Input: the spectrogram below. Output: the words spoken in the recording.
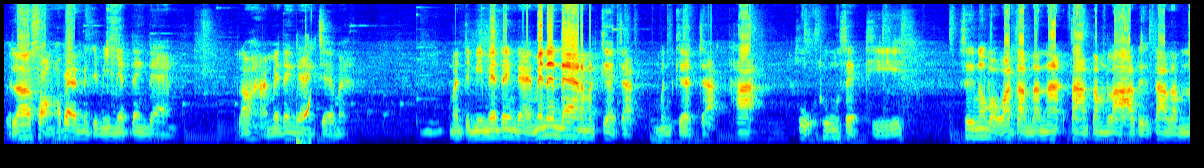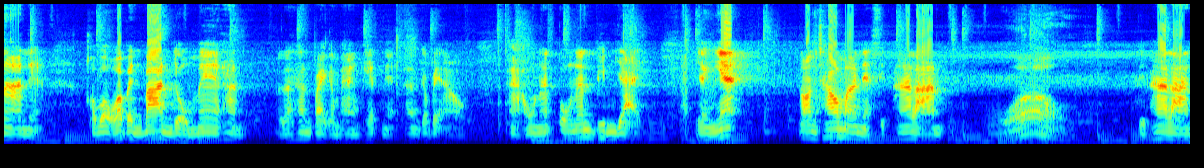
เวลาเราส่องเข้าไปมันจะมีเม็ดแดงๆเราหาเม็ดแดงๆเจอไหมอืมมันจะมีเม็ดแดงๆเม็ดแดงๆนะมันเกิดจากมันเกิดจากพระกุทุ่งเศรษฐี ซึ่งต้องบอกว่าตามตำนาตามตำราหรือตามตำนานเนี่ย เขาบอกว่าเป็นบ้านโยมแม่ท่านเวลาท่านไปกำแพงเพชรเนี่ยท่านก็ไปเอาอ่าองค์นั้นองค์นั้นพิมพ์ใหญ่ อย่างเงี้ยตอนเช่ามาเนี่ยสิบห้าล้านว้าวสิบห้าล้าน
